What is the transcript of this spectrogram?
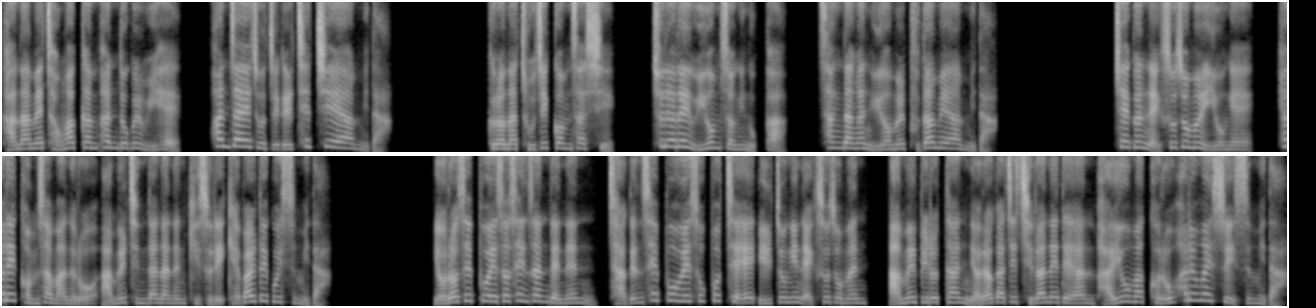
간암의 정확한 판독을 위해 환자의 조직을 채취해야 합니다. 그러나 조직 검사 시 출혈의 위험성이 높아 상당한 위험을 부담해야 합니다. 최근 엑소좀을 이용해 혈액 검사만으로 암을 진단하는 기술이 개발되고 있습니다. 여러 세포에서 생산되는 작은 세포의 소포체의 일종인 엑소좀은 암을 비롯한 여러 가지 질환에 대한 바이오마커로 활용할 수 있습니다.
